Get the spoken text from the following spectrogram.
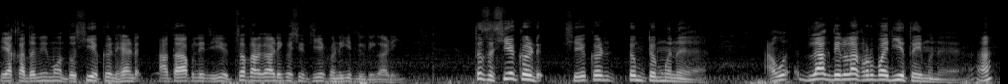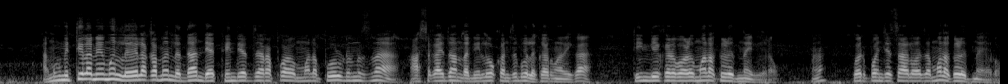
एखादं मी म्हणतो सेकंड हँड आता आपली जी चतार गाडी कशी सेकंड घेतली होती गाडी. तसं सेकंड सेकंड टमटम म्हण अहो लाख दीड लाख रुपयात येतंय म्हण हां? मग मी तिला मी म्हणलं याला का म्हणलं दांड्यात फिंद्यात जरा प मला परवडणच ना असं काय धंदा मी लोकांचं भलं करणार आहे का? तीन लेकर बाळ मला कळत नाही राव. हां? परपंच चालवायचा मला कळत नाही राव.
